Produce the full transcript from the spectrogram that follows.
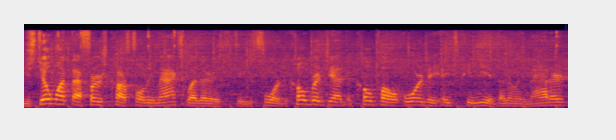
You still want that first car fully maxed, whether it's the Ford Cobra Jet, the Copo, or the HPE, it doesn't really matter.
